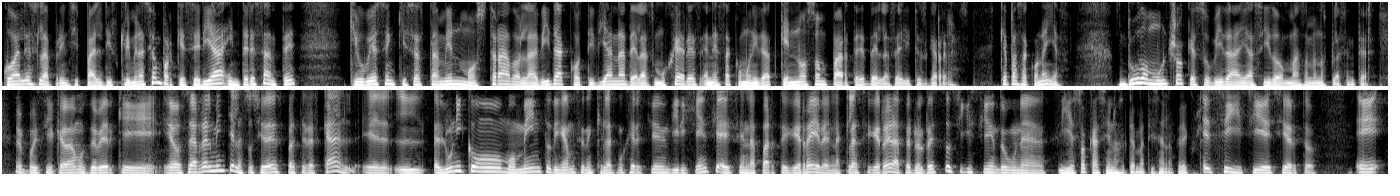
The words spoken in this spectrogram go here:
cuál es la principal discriminación, porque sería interesante que hubiesen quizás también mostrado la vida cotidiana de las mujeres en esa comunidad que no son parte de las élites guerreras. ¿Qué pasa con ellas? Dudo mucho que su vida haya sido más o menos placentera. Eh, pues sí, acabamos de ver que, eh, o sea, realmente la sociedad es patriarcal. El, único momento, digamos, en el que las mujeres tienen dirigencia es en la parte guerrera, en la clase guerrera, pero el resto sigue siendo una... Y eso casi no se tematiza en la película. Eh, sí, sí, es cierto. Eh,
